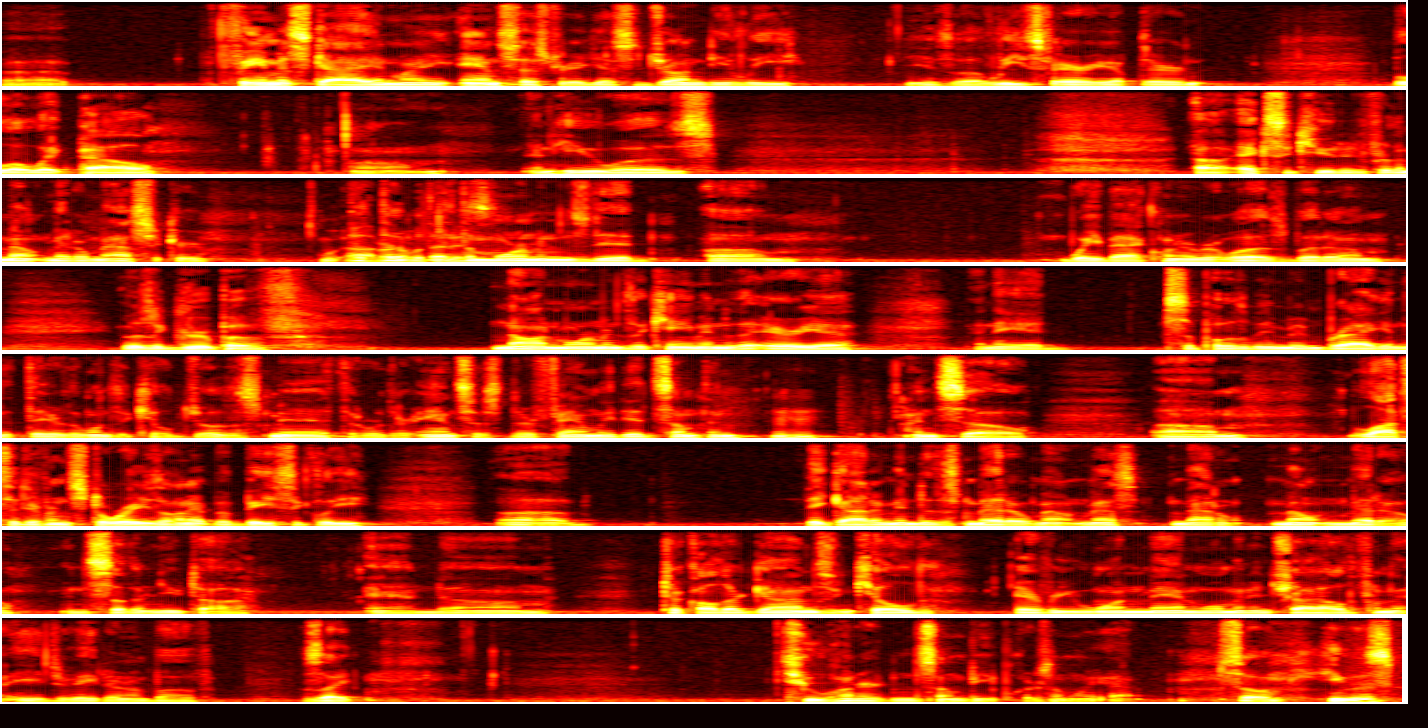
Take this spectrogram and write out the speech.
uh, famous guy in my ancestry, I guess, John D. Lee. He's a Lee's Ferry up there below Lake Powell. Um, and he was uh, executed for the Mountain Meadow Massacre. I don't the, know what that the. Mormons did um, way back whenever it was, but um, it was a group of non-Mormons that came into the area, and they had supposedly been bragging that they were the ones that killed Joseph Smith, or their ancestors, their family did something, Mhm. and so um, lots of different stories on it, but basically. Uh, they got him into this meadow, mountain, Mas- mountain meadow in southern Utah, and um, took all their guns and killed every one man, woman, and child from the age of eight and above. It was like 200 and some people or something like that. So he was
